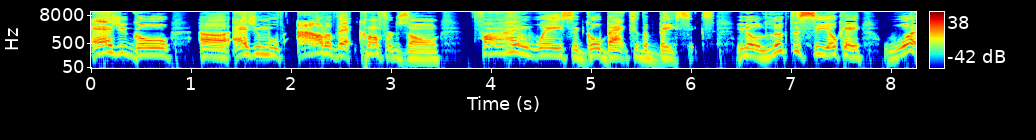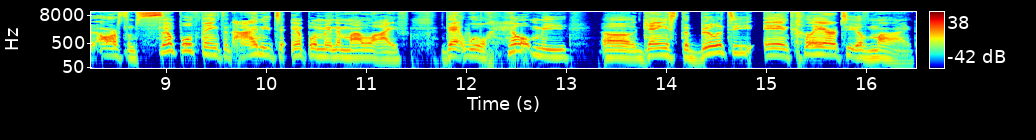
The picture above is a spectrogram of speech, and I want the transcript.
as you go, uh, as you move out of that comfort zone, find ways to go back to the basics. You know, look to see, okay, what are some simple things that I need to implement in my life that will help me uh, gain stability and clarity of mind.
